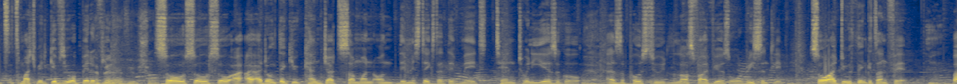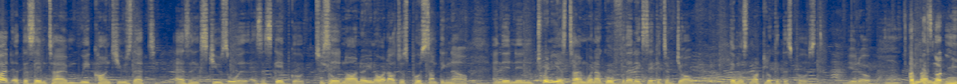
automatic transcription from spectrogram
it's it's much better. It gives you a better view. better view, sure. So so so I I- don't think you can judge someone on the mistakes that they've made 10, 20 years ago, Yeah. as opposed to the last five years or recently. So I do think it's unfair. Hmm. But at the same time, we can't use that as an excuse or as a scapegoat to say, no, no, you know what, I'll just post something now. And then in 20 years' time, when I go for that executive job, they must not look at this post, you know? But Um, it's not me.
